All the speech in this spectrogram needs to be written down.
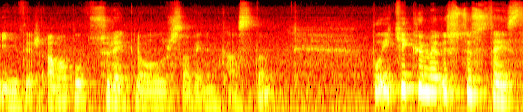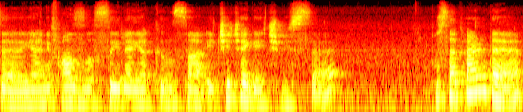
iyidir ama bu sürekli olursa benim kastım. Bu iki küme üst üste ise yani fazlasıyla yakınsa, iç içe geçmişse bu sefer de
